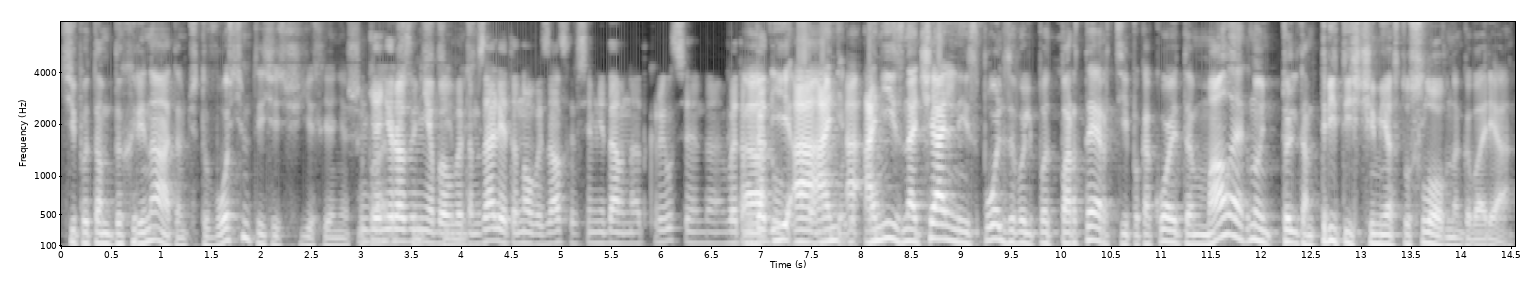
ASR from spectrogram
типа там до хрена, там что-то 8 тысяч, если я не ошибаюсь. Я ни разу не был в этом зале, это новый зал, совсем недавно открылся, да, в этом А, году. и, а, они, а, они изначально использовали под партер, типа, какое-то малое, ну, то ли там 3000 мест, условно говоря,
